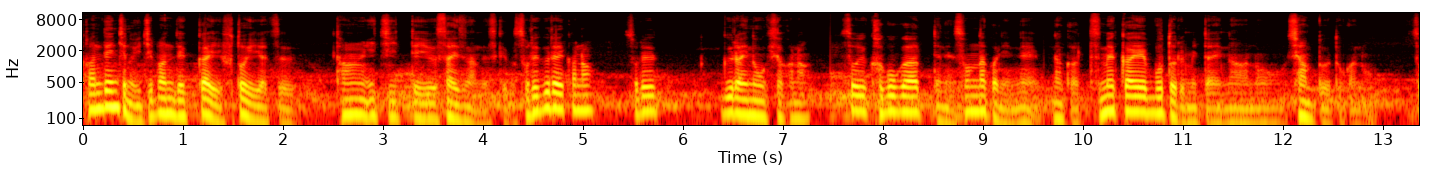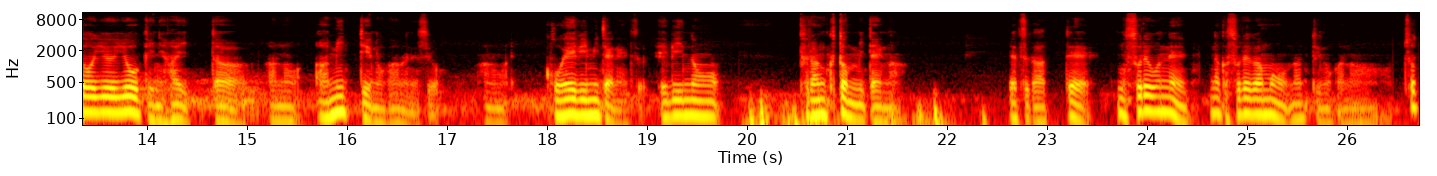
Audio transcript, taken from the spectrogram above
乾電池の一番でっかい太いやつ単1っていうサイズなんですけどそれぐらいかな？それぐらいの大きさかな？そういうカゴがあってねその中にねなんか詰め替えボトルみたいなあのシャンプーとかのそういう容器に入ったあの網っていうのがあるんですよ。あの小エビみたいなやつ。エビのプランクトンみたいなやつがあってもうそれをね、なんかそれがもう、なんていうのかな。ちょっ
